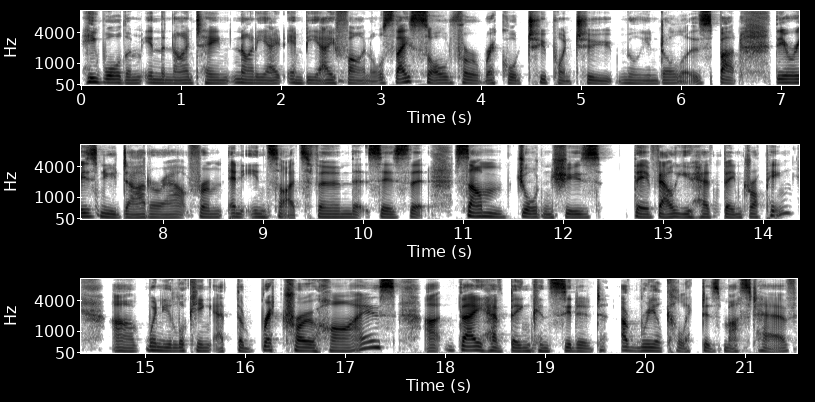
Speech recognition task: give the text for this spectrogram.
He wore them in the 1998 NBA finals. They sold for a record 2.2 million dollars, but there is new data out from an insights firm that says that some Jordan shoes their value has been dropping. Uh, when you're looking at the retro highs, uh, they have been considered a real collector's must have,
